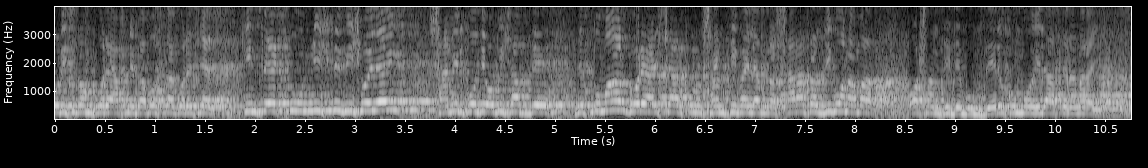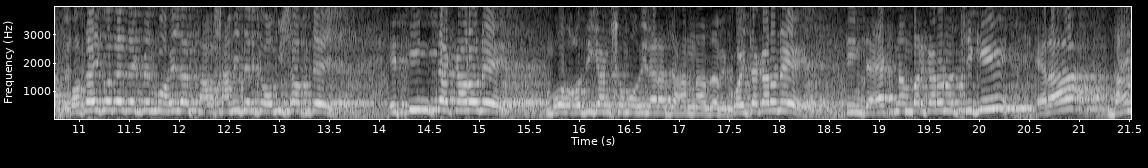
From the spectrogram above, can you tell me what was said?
পরিশ্রম করে আপনি ব্যবস্থা করেছেন, কিন্তু একটু উনিশটি বিষয়েই স্বামীর প্রতি অভিশাপ দে, যে তোমার ঘরে আসে আর কোনো শান্তি পাইলাম না, সারাটা জীবন আমার অশান্তিতে ভুগছে। এরকম মহিলা আছে না নাই? কোথায় কোথায় দেখবেন মহিলা স্বামীদেরকে অভিশাপ দেয়। এই তিনটা কারণে অধিকাংশ মহিলারা জাহান না যাবে। কয়টা কারণে? তিনটা। এক নম্বর কারণ হচ্ছে কি? এরা দান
